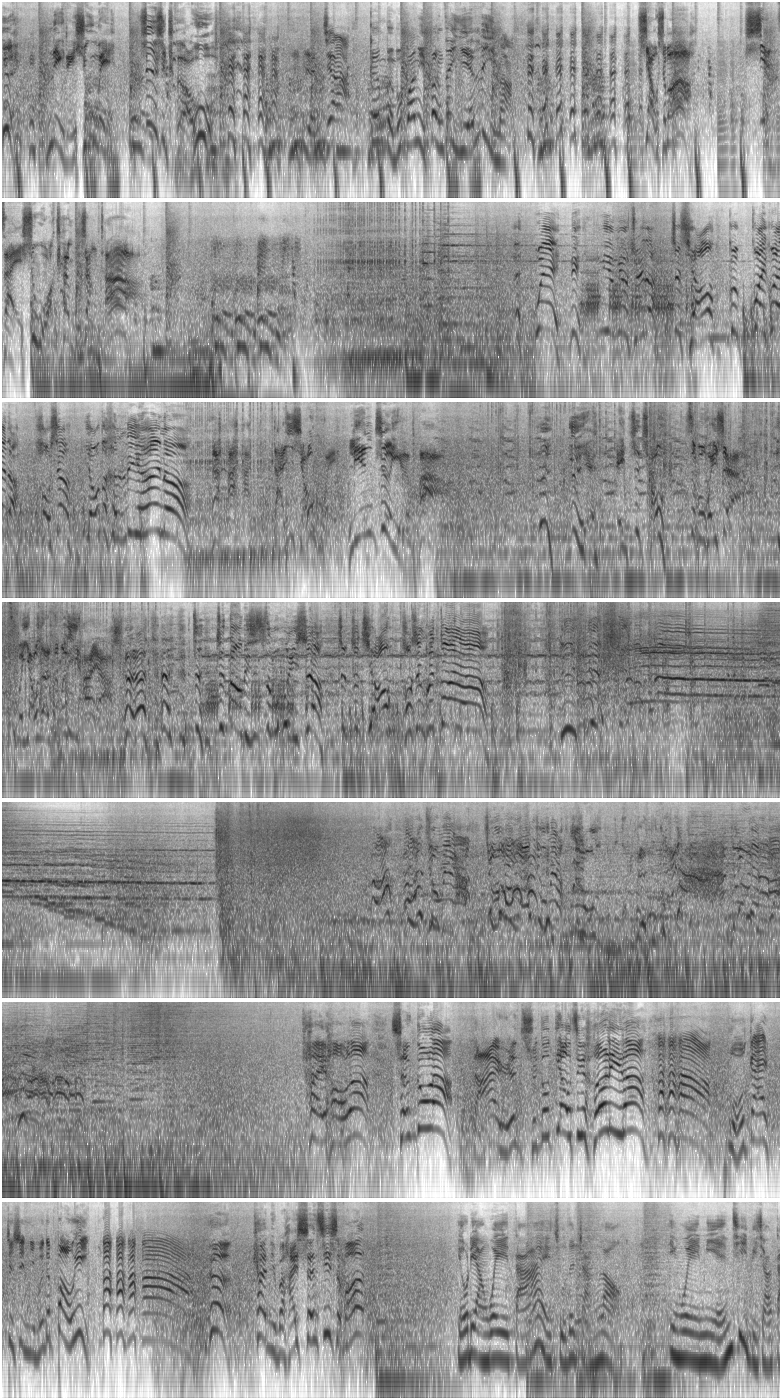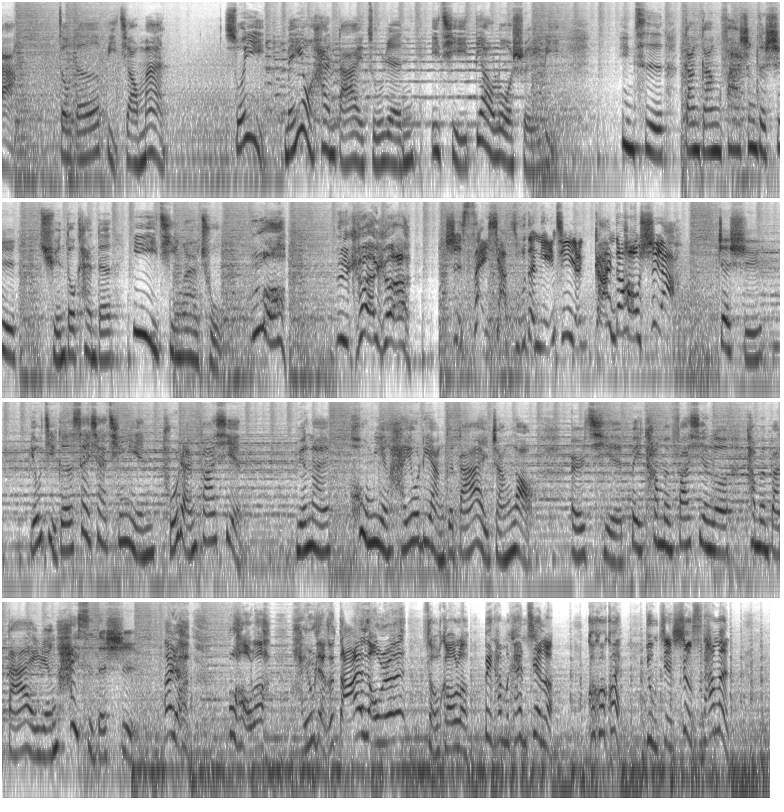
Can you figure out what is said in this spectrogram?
那对兄妹真是可恶，人家根本不把你放在眼里嘛！笑什么？现在是我看不上他。喂，你你有没有觉得这桥怪怪怪的，好像摇得很厉害呢？哈哈哈，胆小鬼，连这也怕？哎哎，这桥怎么回事？怎么摇的这么厉害呀？这这全都掉进河里了！哈哈哈！活该，这是你们的报应！哈哈哈哈！哼，看你们还生气什么？有两位达爱族的长老，因为年纪比较大，走得比较慢，所以没有和达爱族人一起掉落水里。因此，刚刚发生的事全都看得一清二楚。啊！你看看，是塞夏族的年轻人干的好事啊！这时，有几个塞夏青年突然发现，原来后面还有两个达矮长老，而且被他们发现了他们把达矮人害死的事。哎呀，不好了，还有两个达矮老人！糟糕了，被他们看见了！快快快，用箭射死他们！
